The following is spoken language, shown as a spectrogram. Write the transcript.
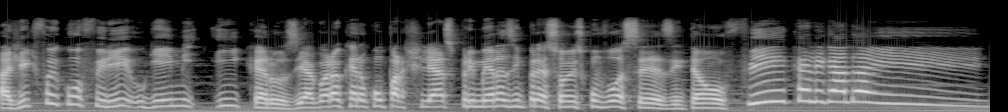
A gente foi conferir o game Icarus e agora eu quero compartilhar as primeiras impressões com vocês, então fica ligado aí!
